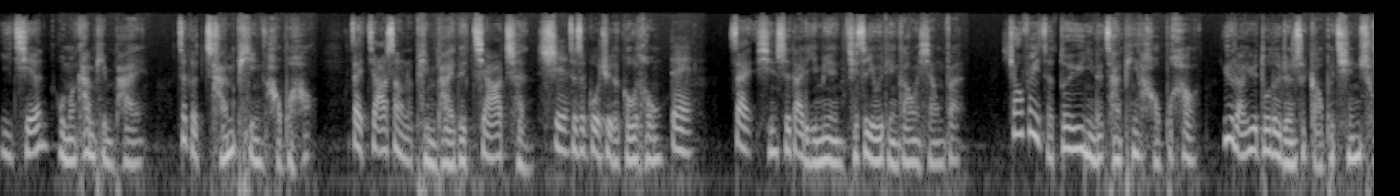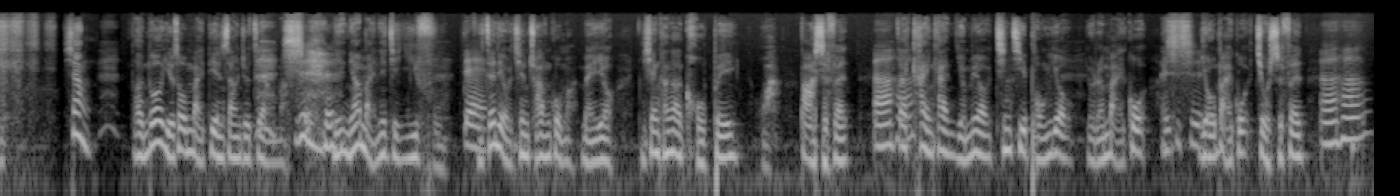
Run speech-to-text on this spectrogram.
以前我们看品牌这个产品好不好，再加上了品牌的加成，是，这是过去的沟通。对，在新时代里面，其实有一点刚好相反，消费者对于你的产品好不好，越来越多的人是搞不清楚。像很多有时候我们买电商就这样嘛，是。你你要买那件衣服，对。你真的有先穿过吗？没有，你先看看口碑，哇，八十分，再看一看有没有亲戚朋友有人买过，哎是是。有买过九十分，嗯哼，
